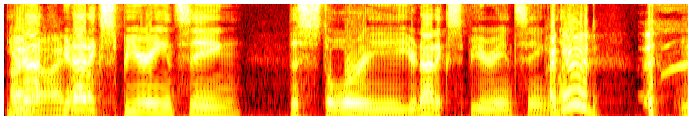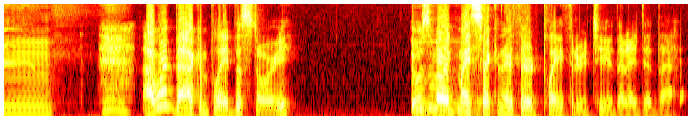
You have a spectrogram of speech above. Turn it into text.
you're I not know, you're not experiencing the story. You're not experiencing. i like, did Mm, I went back and played the story. It was like my second or third playthrough too that I did that.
